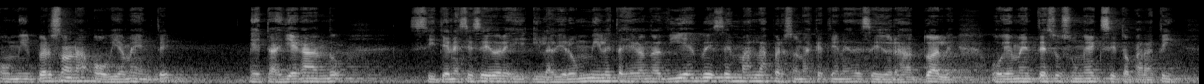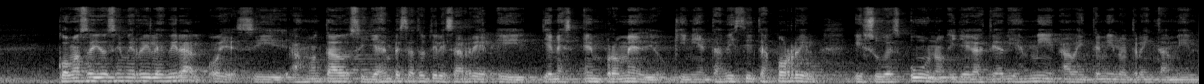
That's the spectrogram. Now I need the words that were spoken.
o mil personas, obviamente estás llegando si tienes 100 seguidores y, la vieron 1000, estás llegando a 10 veces más las personas que tienes de seguidores actuales. Obviamente eso es un éxito para ti. ¿Cómo sé yo si mi reel es viral? Oye, si has montado, si ya empezaste a utilizar reel y tienes en promedio 500 visitas por reel y subes uno y llegaste a 10.000, a 20.000 o 30.000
